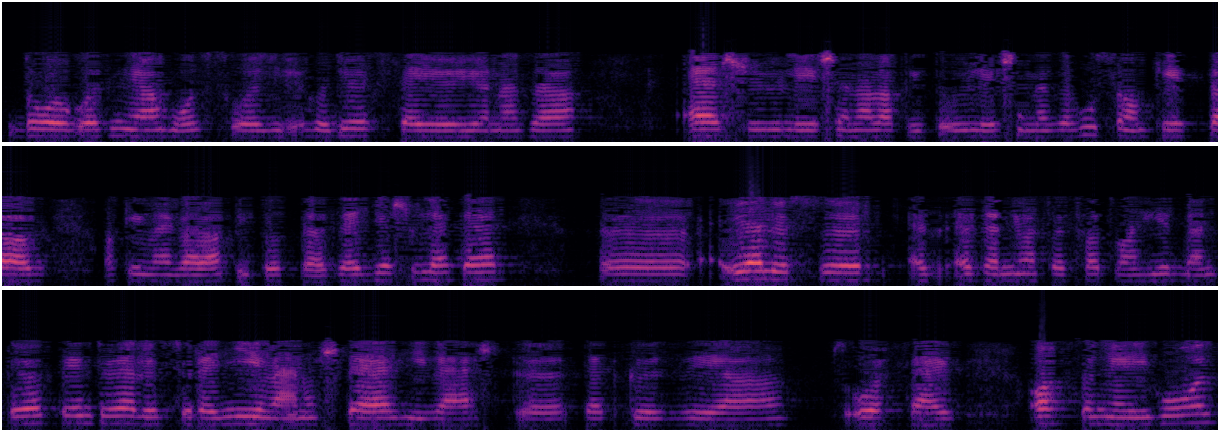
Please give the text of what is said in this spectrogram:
dolgozni ahhoz, hogy, hogy összejöjjön az a első ülésen, alapító ülésen ez a 22 tag, aki megalapította az Egyesületet. Ő először, ez 1867-ben történt, ő először egy nyilvános felhívást tett közzé az ország asszonyaihoz,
